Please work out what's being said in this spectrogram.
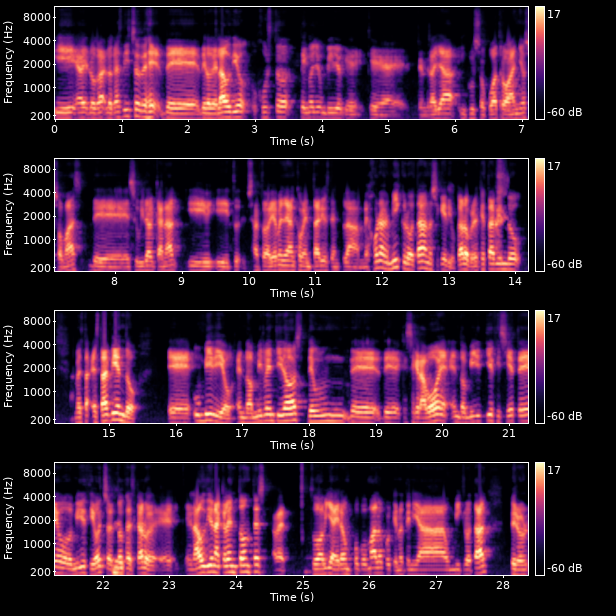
Y eh, lo, que has dicho de, lo del audio, justo tengo yo un vídeo que, tendrá ya incluso cuatro años o más de subido al canal y, todavía me llegan comentarios de en plan, mejora el micro, tal, no sé qué. Digo, claro, pero es que estás viendo, estás viendo eh, un vídeo en 2022 de un de, que se grabó en, 2017 o 2018. Entonces, claro, eh, el audio en aquel entonces, a ver, todavía era un poco malo porque no tenía un micro tal, pero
